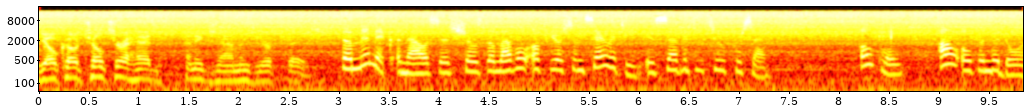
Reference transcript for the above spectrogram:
Yoko tilts her head and examines your face. The mimic analysis shows the level of your sincerity is 72%. Okay, I'll open the door.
